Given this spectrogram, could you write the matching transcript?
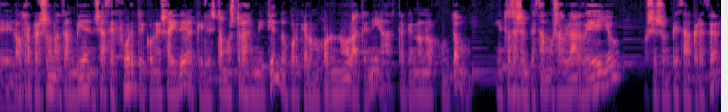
eh, la otra persona también se hace fuerte con esa idea que le estamos transmitiendo porque a lo mejor no la tenía hasta que no nos juntamos. Y entonces empezamos a hablar de ello, pues eso empieza a crecer.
